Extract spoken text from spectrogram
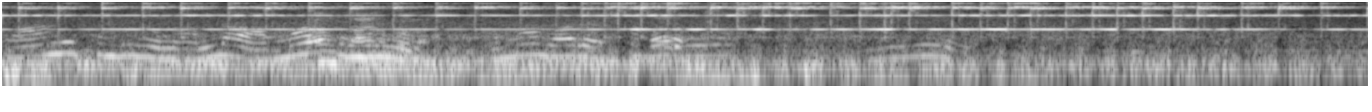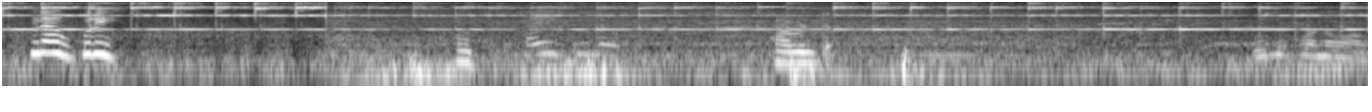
சாமி கும்பிடுங்க நல்லா அம்மா கும்பிடுங்க அம்மா வர இந்த குடி அப்படின்ட்டு இது பண்ணுவோம்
